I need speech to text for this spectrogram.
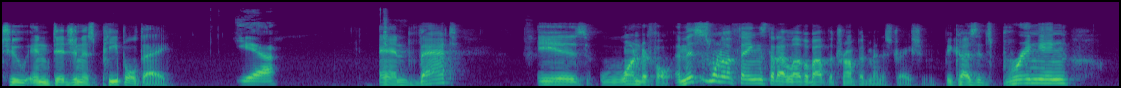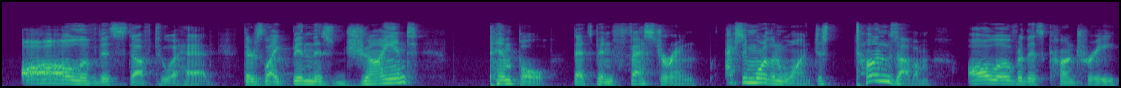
to Indigenous People Day. Yeah. And that is wonderful. And this is one of the things that I love about the Trump administration because it's bringing all of this stuff to a head. There's like been this giant pimple that's been festering, actually, more than one, just tons of them all over this country.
